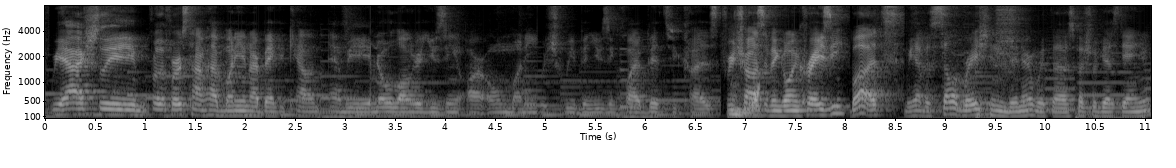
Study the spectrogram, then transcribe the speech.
we actually, for the first time, have money in our bank account and we are no longer using our own money, which we've been using quite a bit because free trials have been going crazy. But we have a celebration dinner with a special guest Daniel.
